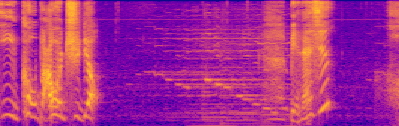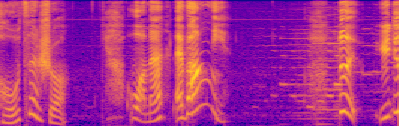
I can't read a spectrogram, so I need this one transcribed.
一口把我吃掉。别担心。猴子说：“我们来帮你。”对，一定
